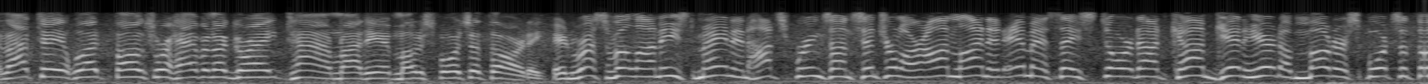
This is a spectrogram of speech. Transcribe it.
And I tell you what, folks, we're having a great time right here at Motorsports Authority. In Russellville on East Main and Hot Springs on Central or online at MSAstore.com. Get here to Motorsports Authority.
